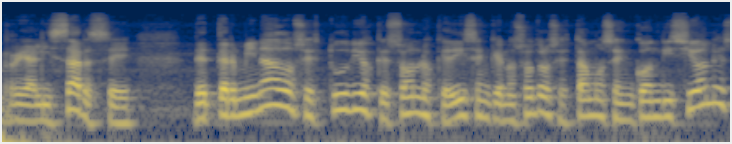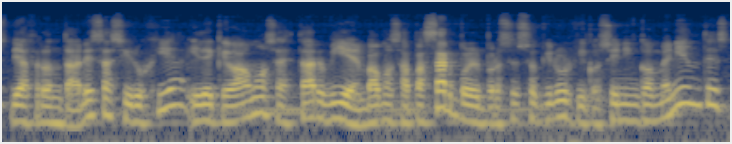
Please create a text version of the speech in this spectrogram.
realizarse determinados estudios que son los que dicen que nosotros estamos en condiciones de afrontar esa cirugía y de que vamos a estar bien, vamos a pasar por el proceso quirúrgico sin inconvenientes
